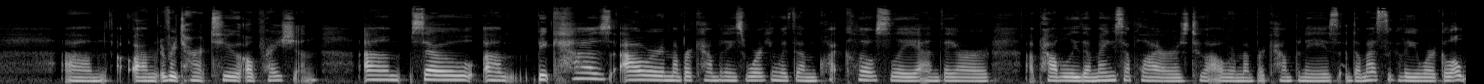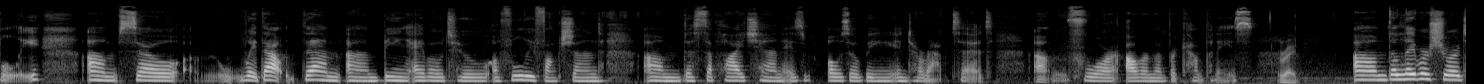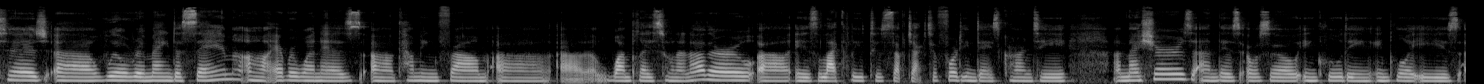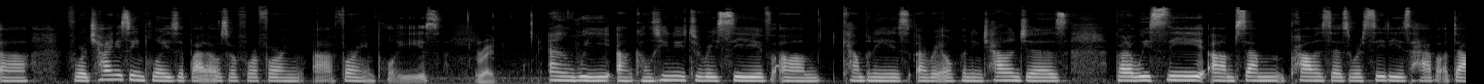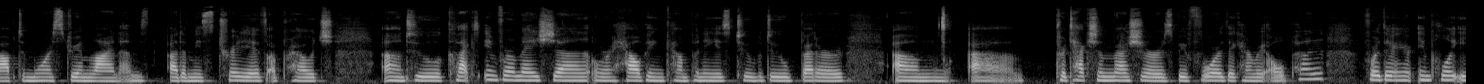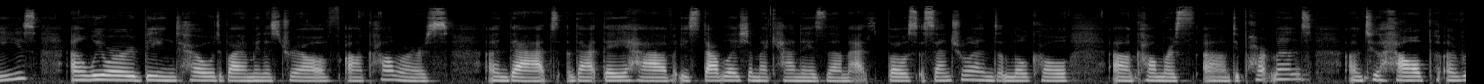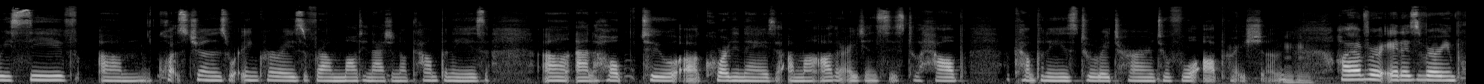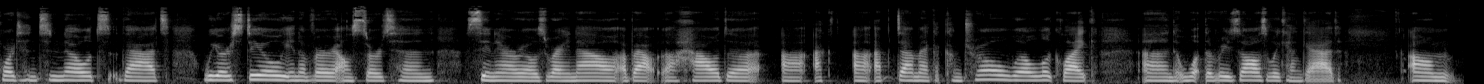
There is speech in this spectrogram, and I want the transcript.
um, um, return to operation. Um, so, um, because our member companies working with them quite closely, and they are uh, probably the main suppliers to our member companies domestically or globally, um, so without them um, being able to uh, fully function, um, the supply chain is also being interrupted um, for our member companies. Right. Um, the labor shortage uh, will remain the same. Uh, everyone is uh, coming from uh, uh, one place to another, uh, is likely to subject to 14 days quarantine measures, and this also including employees for Chinese employees, but also for foreign foreign employees. Right. And we continue to receive um, companies reopening challenges but we see um, some provinces or cities have adopted more streamlined administrative approach uh, to collect information or helping companies to do better um, uh, protection measures before they can reopen for their employees. And we were being told by Ministry of uh, Commerce and that that they have established a mechanism at both central and local uh, commerce uh, department um, to help uh, receive um, questions or inquiries from multinational companies uh, and hope to uh, coordinate among other agencies to help companies to return to full operation. Mm-hmm. However, it is very important to note that we are still in a very uncertain scenarios right now about uh, how the uh, ac- uh, epidemic control will look like and what the results we can get. Um,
